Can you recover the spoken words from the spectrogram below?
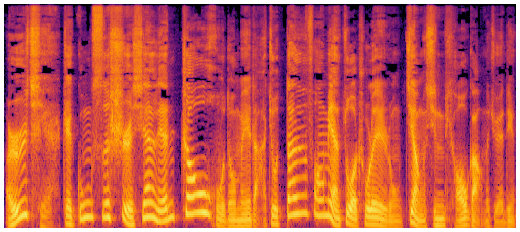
而且这公司事先连招呼都没打，就单方面做出了这种降薪调岗的决定。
